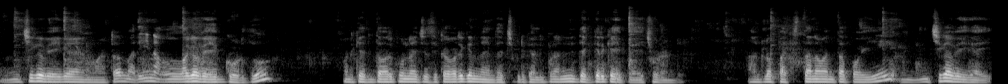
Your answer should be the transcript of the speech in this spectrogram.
మంచిగా వేగాయి అనమాట మరీ నల్లగా వేగకూడదు. మనకి ఎంతవరకు ఉన్నాయి చూసి ఇక్కడ వరకు ఉన్నాయి. ఇప్పుడు అన్ని దగ్గరికి అయిపోయాయి. చూడండి. దాంట్లో పచ్చితనం అంతా పోయి మంచిగా వేగాయి.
